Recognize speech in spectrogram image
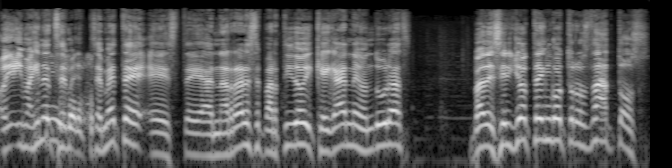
Oye, imagínate, Sí, se, pero- se mete este, a narrar ese partido y que gane Honduras. Va a decir, yo tengo otros datos.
